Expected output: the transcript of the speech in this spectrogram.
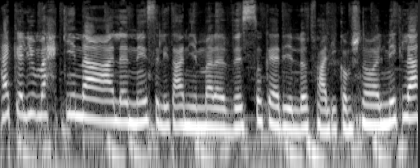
هكا اليوم حكينا على الناس اللي تعاني من مرض السكري اللطف عليكم. شنو الماكلة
